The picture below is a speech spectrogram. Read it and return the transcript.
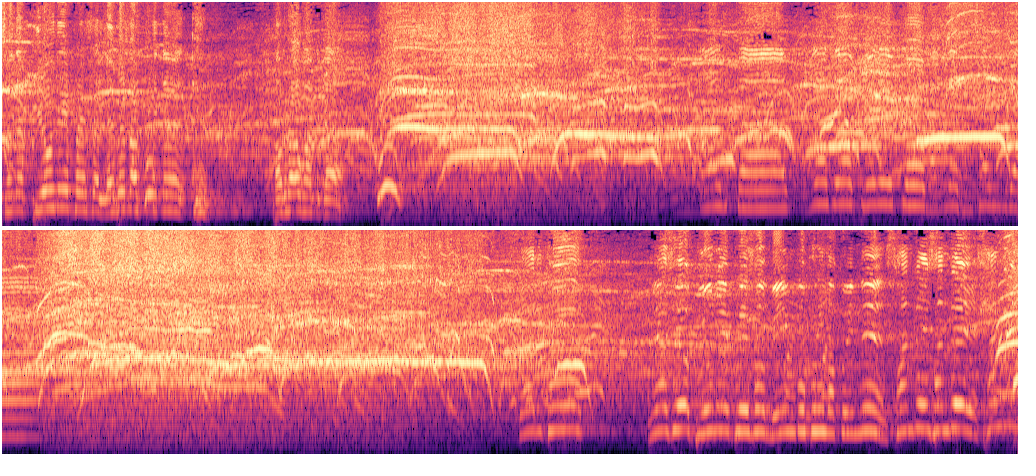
저는 비원에이프에서 랩을 맡고 있는 바로라고 합니다. 사와디카. 안녕하세요. 비원에이프 막내 김찬입니다. 사와디캅! 안녕하세요. 비욘에이프에서 메인 보컬을 맡고 있는 산들 산들 산들입니다.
